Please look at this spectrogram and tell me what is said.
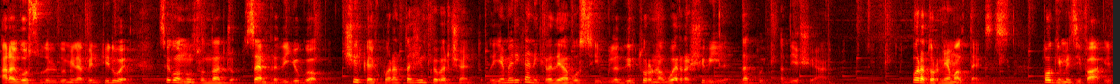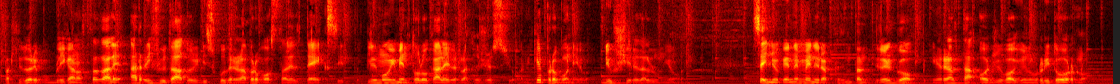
Ad agosto del 2022, secondo un sondaggio sempre di YouGov, circa il 45% degli americani credeva possibile addirittura una guerra civile da qui a 10 anni. Ora torniamo al Texas. Pochi mesi fa il Partito Repubblicano Statale ha rifiutato di discutere la proposta del Texit, il movimento locale per la secessione, che proponeva di uscire dall'Unione. Segno che nemmeno i rappresentanti del GOP in realtà oggi vogliono un ritorno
